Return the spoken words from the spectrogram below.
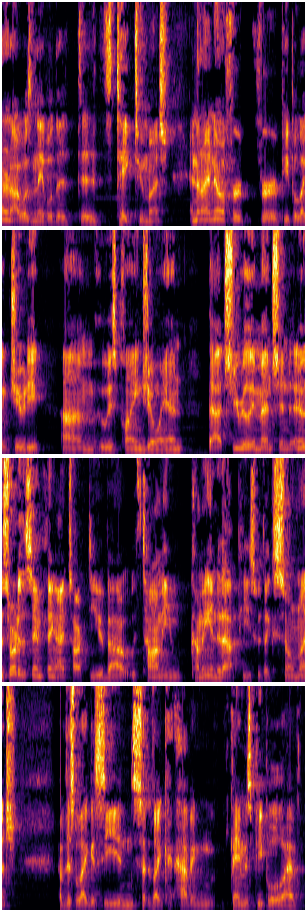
don't know. I wasn't able to, to take too much. And then I know for for people like Judy, um, who is playing Joanne, that she really mentioned, and it was sort of the same thing I talked to you about with Tommy coming into that piece with like so much of this legacy and so, like having famous people have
